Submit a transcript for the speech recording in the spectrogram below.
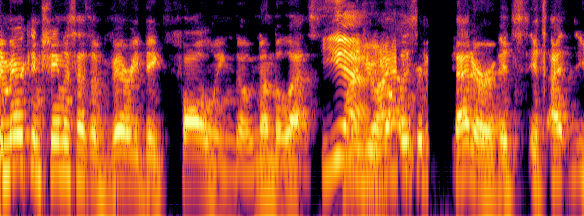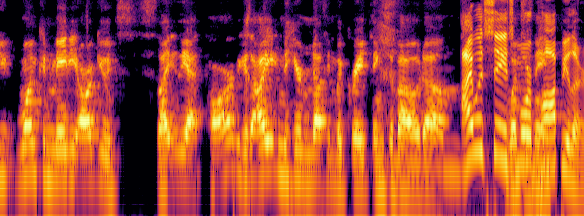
American Shameless has a very big following, though. Nonetheless, yeah, Mind you, I regardless if it's better, it's it's. I, you, one can maybe argue it's slightly at par because I hear nothing but great things about. Um, I would say it's more popular.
